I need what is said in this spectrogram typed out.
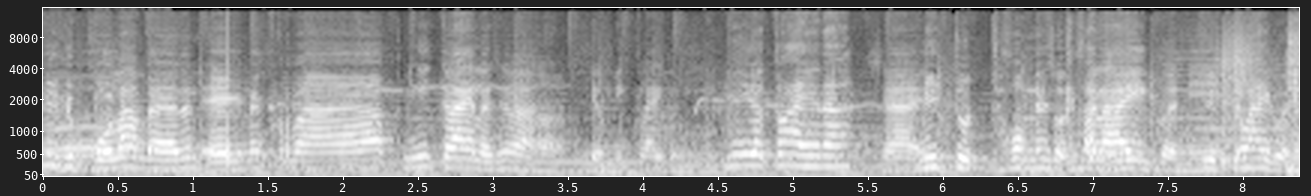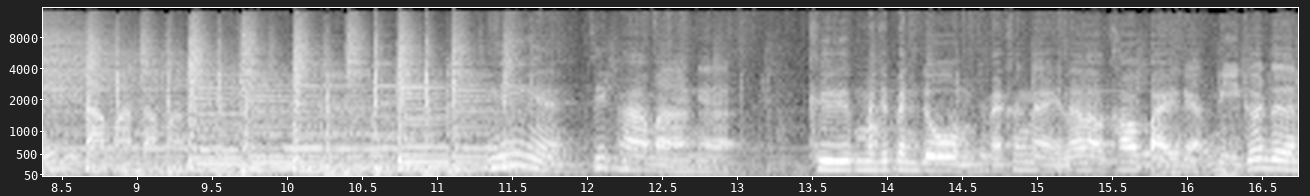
นี่คือโพล่าแบร์นั่นเองนะครับ นี่ใกล้เลยใช่ป่ะ เดี๋ยวมีใกล้กว่านี้อีก นี่ก็ใกล้นะ ใช่ มีจุดชมในสวนสัตว์ใกล้กว่านี้ที่ใกล้กว่านี้อีกตามมาตามมา นี่ไงที่พามาเนี่ย คือมันจะเป็นโดมใช่ไหมข้างในแล้วเราเข้าไปเนี่ยหมีก็เดิน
